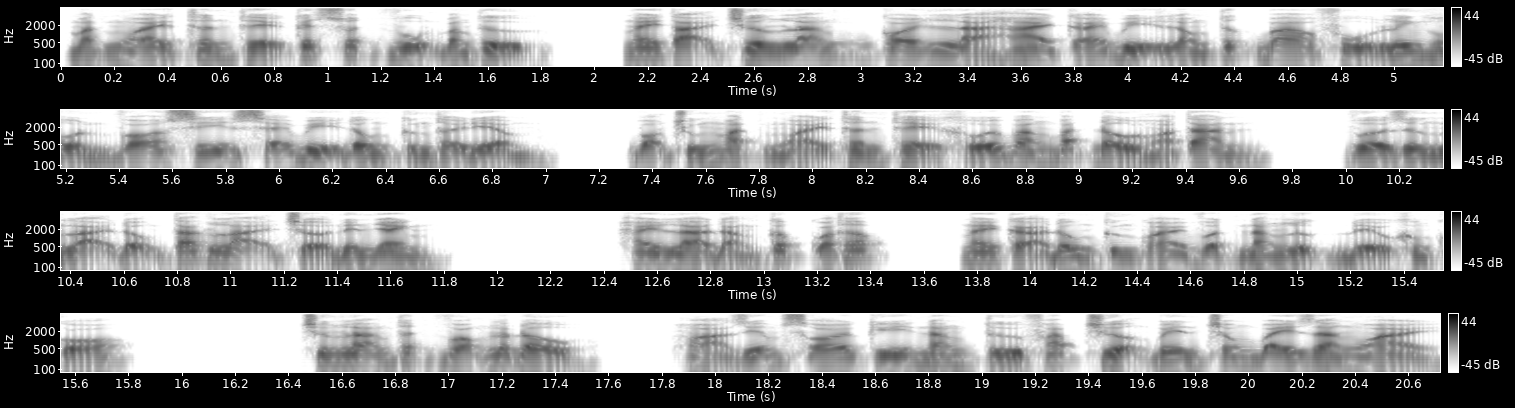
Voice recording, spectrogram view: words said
mặt ngoài thân thể kết xuất vụn băng tử, ngay tại Trương Lãng coi là hai cái bị long tức bao phủ linh hồn võ sĩ sẽ bị đông cứng thời điểm, bọn chúng mặt ngoài thân thể khối băng bắt đầu hòa tan, vừa dừng lại động tác lại trở nên nhanh. Hay là đẳng cấp quá thấp, ngay cả đông cứng quái vật năng lực đều không có. Trương Lãng thất vọng lắc đầu, hỏa diễm sói kỹ năng từ pháp trượng bên trong bay ra ngoài,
